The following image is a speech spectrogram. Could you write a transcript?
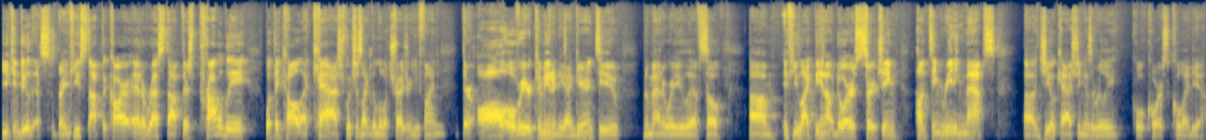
you can do this, right? If you stop the car at a rest stop, there's probably what they call a cache, which is like the little treasure you find. They're all over your community. I guarantee you, no matter where you live. So, um, if you like being outdoors, searching, hunting, reading maps, uh, geocaching is a really cool course, cool idea.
